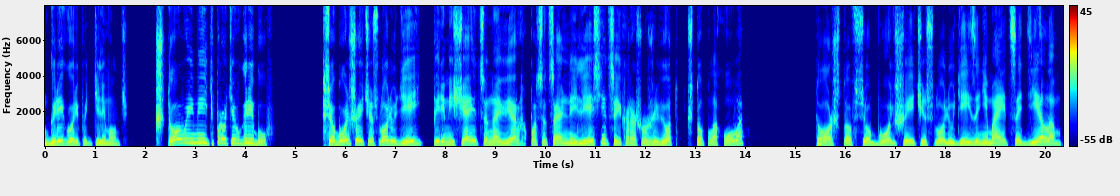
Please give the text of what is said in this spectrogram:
Григорий Пантелеймонович, что вы имеете против грибов? Все большее число людей перемещается наверх по социальной лестнице и хорошо живет. Что плохого? То, что все большее число людей занимается делом,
